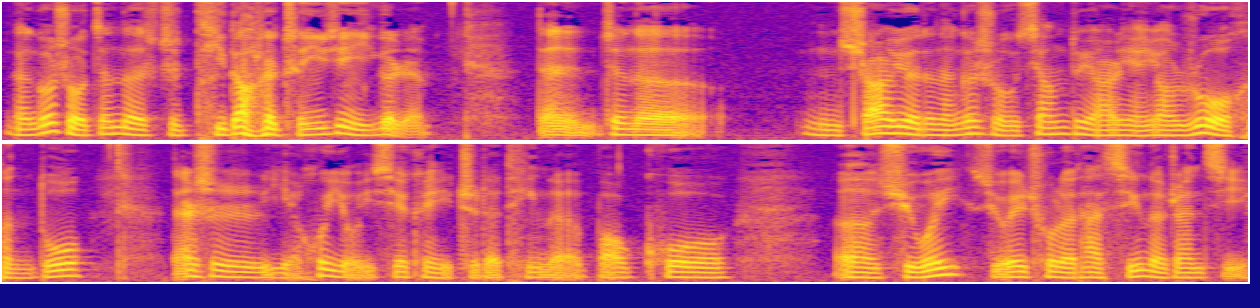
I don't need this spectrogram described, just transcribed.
男歌手真的只提到了陈奕迅一个人，但真的，嗯，十二月的男歌手相对而言要弱很多。但是也会有一些可以值得听的，包括呃许巍，许巍出了他新的专辑。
